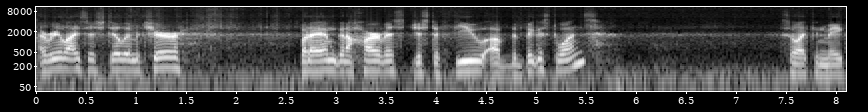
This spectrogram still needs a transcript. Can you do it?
I realize they're still immature, but I am to harvest just a few of the biggest ones so I can make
